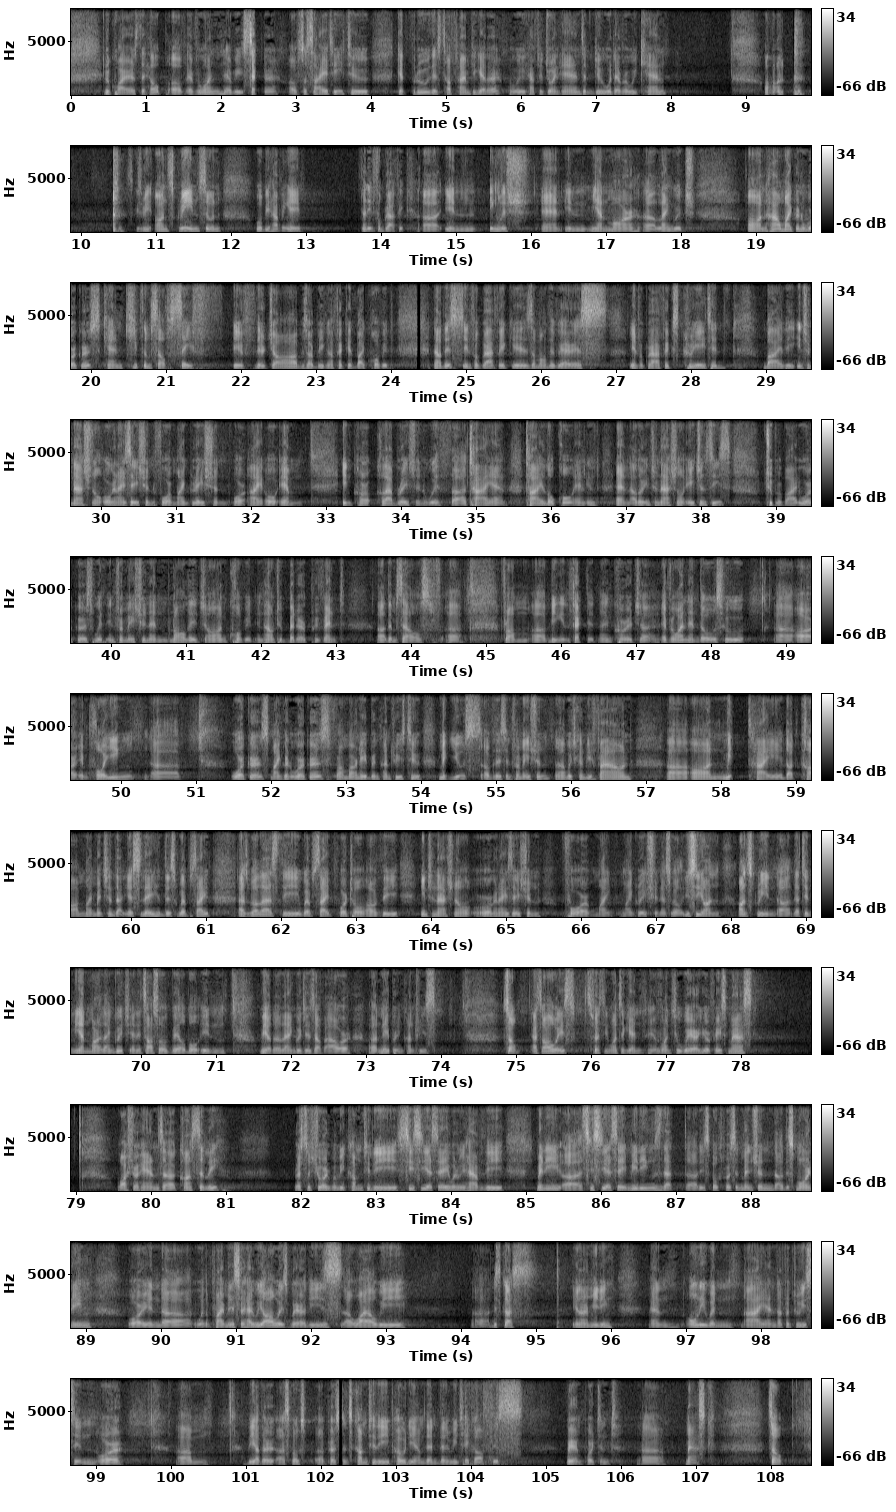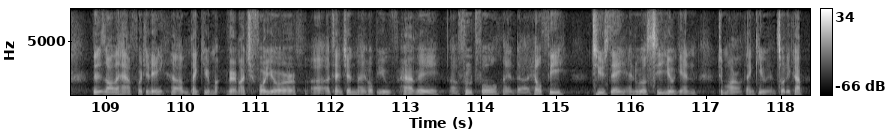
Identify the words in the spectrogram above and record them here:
It requires the help of everyone, every sector of society to get through this tough time together. We have to join hands and do whatever we can on, excuse me, on screen soon, we'll be having a, an infographic uh, in English and in Myanmar uh, language on how migrant workers can keep themselves safe if their jobs are being affected by COVID. Now this infographic is among the various infographics created by the International Organization for Migration, or IOM, in co collaboration with uh, Thai and Thai local and, in, and other international agencies to provide workers with information and knowledge on COVID and how to better prevent uh, themselves uh, from uh, being infected. I encourage uh, everyone and those who uh, are employing uh, workers, migrant workers from our neighboring countries to make use of this information, which can be found uh, on mitthai.com. I mentioned that yesterday, this website, as well as the website portal of the International Organization for Mig- Migration as well. You see on, on screen, uh, that's in Myanmar language, and it's also available in the other languages of our uh, neighboring countries. So, as always, stressing once again, everyone to wear your face mask, wash your hands uh, constantly, rest assured, when we come to the CCSA, when we have the many uh, CCSA meetings that uh, the spokesperson mentioned uh, this morning, or in the, where the Prime Minister had, we always wear these uh, while we uh, discuss in our meeting. And only when I and Dr. Taweesilp or um, the other uh, spokespersons come to the podium, then, then we take off this very important mask. So this is all I have for today. Um, thank you very much for your uh, attention. I hope you have a uh, fruitful and uh, healthy Tuesday, and we'll see you again tomorrow. Thank you, and swadikap.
